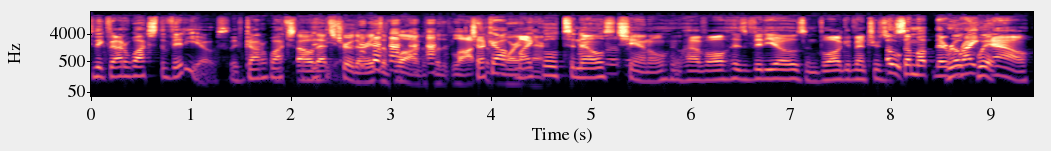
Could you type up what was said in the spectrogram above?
they've got to watch the videos. They've got to watch. The Oh, that's video. true. There is a vlog with lots Check of out more. Michael Tunnell's channel. He'll have all his videos and vlog adventures. Oh, some up there real right quick. now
